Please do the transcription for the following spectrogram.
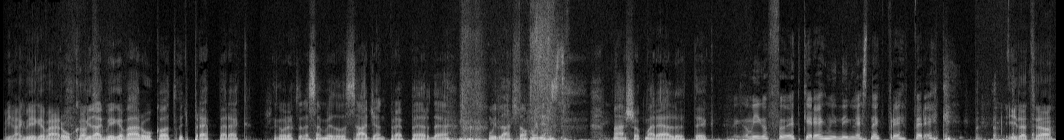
világvége várókat. Világvége várókat, hogy prepperek, és nekem rögtön eszembe jutott a Sergeant Prepper, de úgy láttam, hogy ezt mások már előtték. Még a földkerek mindig lesznek prepperek. Illetve a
